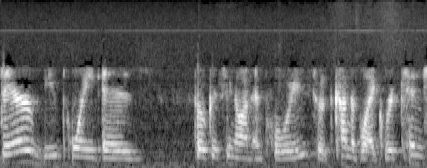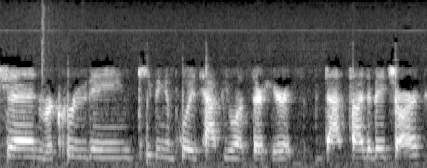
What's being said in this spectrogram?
their viewpoint is focusing on employees, so it's kind of like retention, recruiting, keeping employees happy once they're here. It's that side of HR.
